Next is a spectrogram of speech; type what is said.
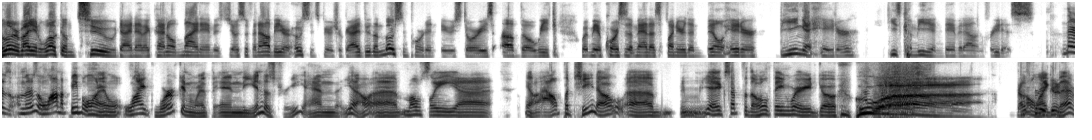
Hello, everybody, and welcome to Dynamic Panel. My name is Joseph, and I'll be your host and spiritual guide through the most important news stories of the week. With me, of course, is a man that's funnier than Bill Hader. Being a hater, he's comedian David Allen Friedis. there's there's a lot of people I like working with in the industry, and you know, uh, mostly uh, you know Al Pacino. Uh, yeah, except for the whole thing where he'd go. I don't like good. that.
